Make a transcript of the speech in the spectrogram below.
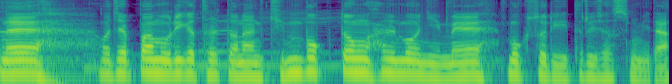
네, 어젯밤 우리 곁을 떠난 김복동 할머님의 목소리 들으셨습니다.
